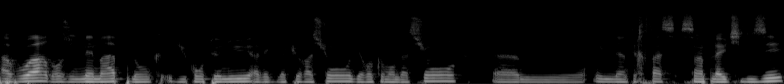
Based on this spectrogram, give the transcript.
avoir dans une même app donc du contenu avec de la curation, des recommandations, euh, une interface simple à utiliser.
